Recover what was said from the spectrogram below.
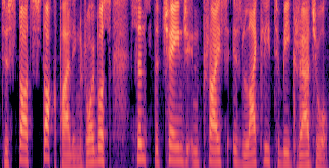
to start stockpiling rooibos since the change in price is likely to be gradual.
